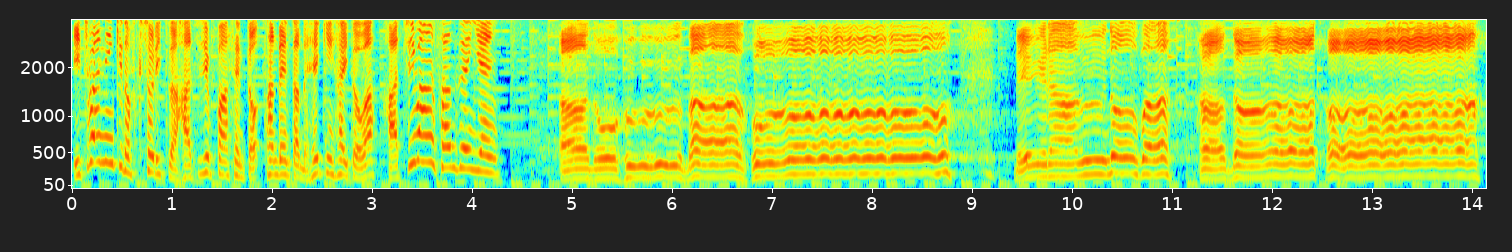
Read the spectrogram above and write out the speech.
一番人気の副賞率は 80%3 連単の平均配当は8万3000円。あの馬を狙うのはあなた。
